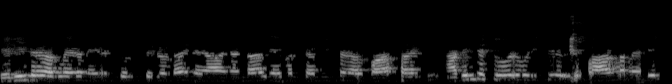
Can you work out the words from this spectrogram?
രവീന്ദ്രവർമ്മയുടെ നേതൃത്വത്തിലുള്ള ര- രണ്ടാം ലേബർ കമ്മീഷൻ അത് പാസ്സാക്കി അതിന്റെ ചുവട് പിടിച്ച് പാർലമെന്റിൽ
